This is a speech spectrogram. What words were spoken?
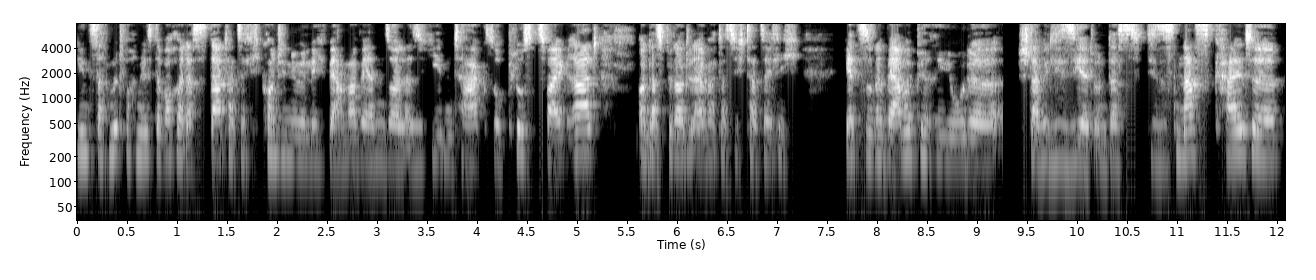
Dienstag, Mittwoch nächste Woche, dass es da tatsächlich kontinuierlich wärmer werden soll. Also jeden Tag so plus zwei Grad. Und das bedeutet einfach, dass sich tatsächlich jetzt so eine Wärmeperiode stabilisiert und dass dieses nass kalte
